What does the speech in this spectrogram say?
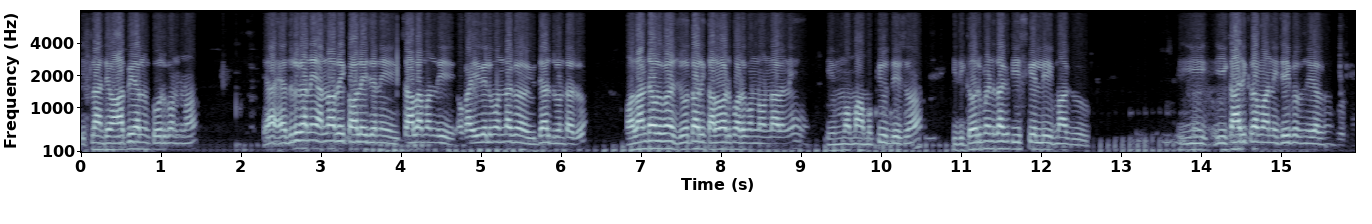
ఇట్లాంటివి ఆపేయాలని కోరుకుంటున్నాం. ఎదురుగానే ఎన్ఆర్ఐ కాలేజ్ అని చాలా మంది ఒక ఐదు వేల మంది దాకా విద్యార్థులు ఉంటారు. అలాంటి వాళ్ళు కూడా జోదాలకి అలవాటు పడకుండా ఉండాలని మా- ముఖ్య ఉద్దేశం. ఇది గవర్నమెంట్ దాకా తీసుకెళ్ళి మాకు ఈ ఈ కార్యక్రమాన్ని జయప్రదం చేయాలని కోరుకుంటున్నాం.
